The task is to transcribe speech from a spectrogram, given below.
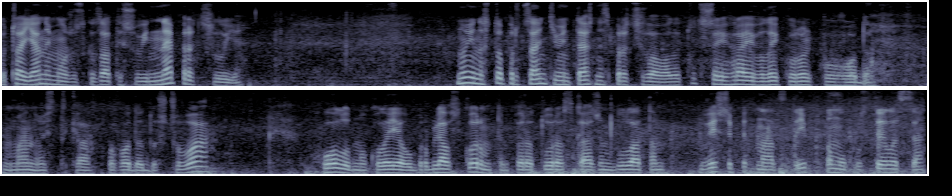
Хоча я не можу сказати, що він не працює. Ну і на 100% він теж не спрацював, але тут ще і грає велику роль погода. У мене ось така погода дощова, холодно, коли я обробляв скором, температура, скажімо, була там вище 15 і потім опустилася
